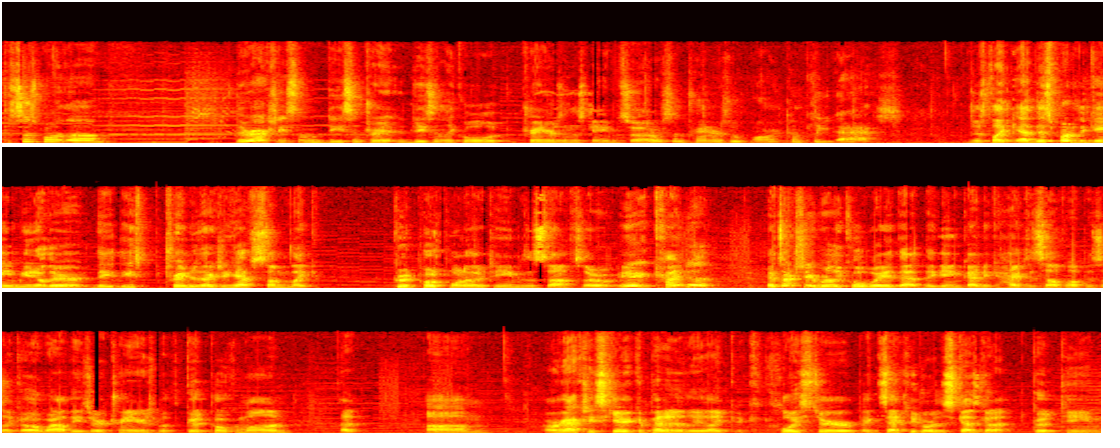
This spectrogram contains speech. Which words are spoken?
This is one of the. There are actually some decent, decently cool trainers in this game. So There's some trainers who aren't complete ass. just like at this part of the game, you know, there they, these trainers actually have some like good Pokemon on their teams and stuff. So it kind of it's actually a really cool way that the game kind of hypes itself up. Is like, oh wow, these are trainers with good Pokemon that um, are actually scary competitively. Like Cloyster, Exeggutor, this guy's got a good team.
